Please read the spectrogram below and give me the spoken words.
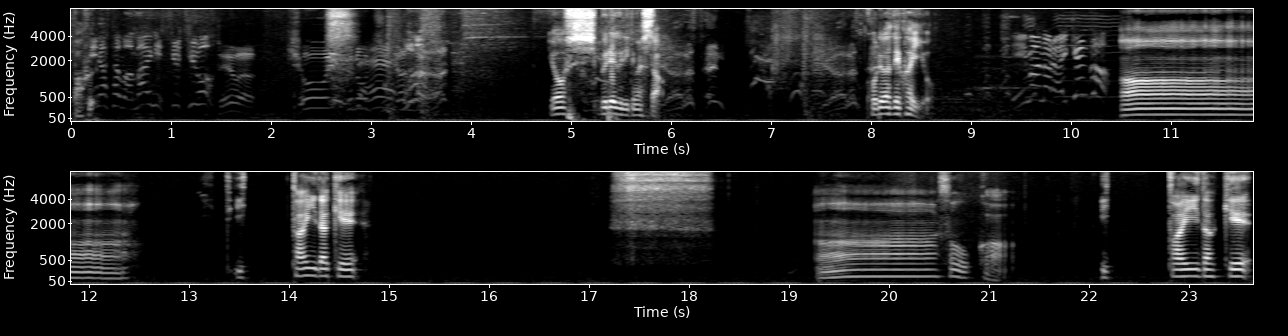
バフ。よし、ブレークできました。これはでかいよ。あー。一体だけ。あー、そうか。一体だけ。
